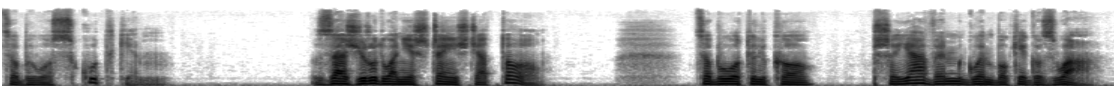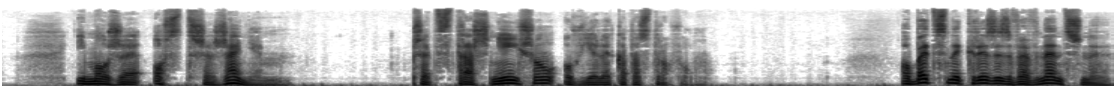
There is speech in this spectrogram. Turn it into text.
co było skutkiem, za źródła nieszczęścia to, co było tylko przejawem głębokiego zła i może ostrzeżeniem przed straszniejszą o wiele katastrofą. Obecny kryzys wewnętrzny,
